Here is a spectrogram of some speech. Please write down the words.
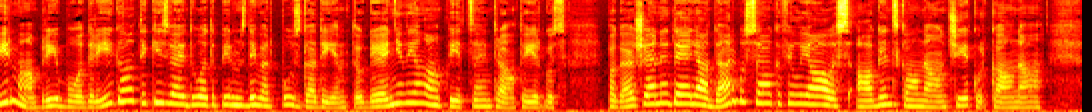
Pirmā brīvboda Rīgā tika izveidota pirms divu ar pusgadiem Tugēņa vielā pie centrāla tirgus. Pagājušajā nedēļā darbu sāka filiāles Āgenskalnā un Čiekurkalnā.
